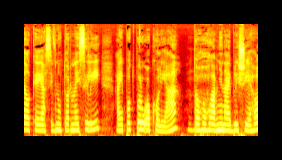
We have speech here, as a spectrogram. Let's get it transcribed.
veľkej asi vnútornej sily aj podporu okolia, mm-hmm. toho hlavne najbližšieho.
